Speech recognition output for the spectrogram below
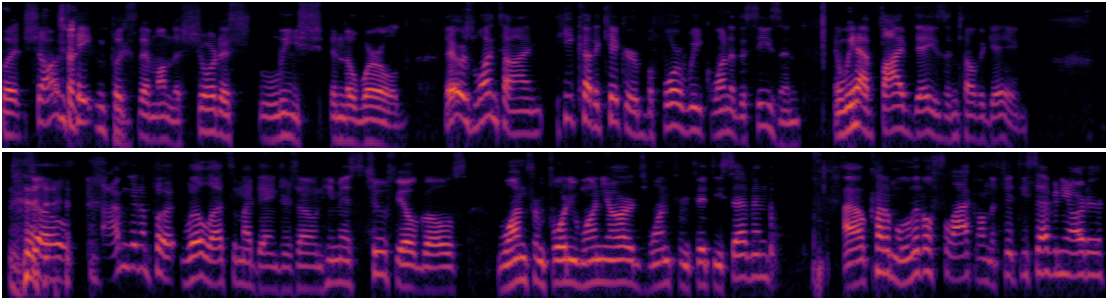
but Sean Payton puts them on the shortest leash in the world. There was one time he cut a kicker before week one of the season, and we have five days until the game. So I'm going to put Will Lutz in my danger zone. He missed two field goals, one from 41 yards, one from 57. I'll cut him a little slack on the 57 yarder,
